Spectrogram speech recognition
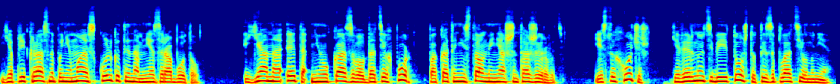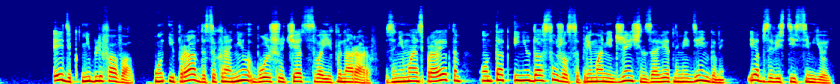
я прекрасно понимаю, сколько ты на мне заработал. Я на это не указывал до тех пор, пока ты не стал меня шантажировать. Если хочешь, я верну тебе и то, что ты заплатил мне». Эдик не блефовал. Он и правда сохранил большую часть своих гонораров. Занимаясь проектом, он так и не удосужился приманить женщин заветными деньгами и обзавестись семьей.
